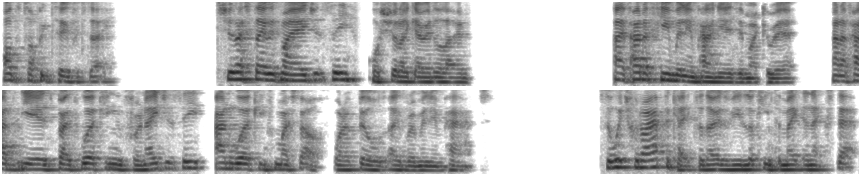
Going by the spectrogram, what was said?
On to topic two for today. Should I stay with my agency or should I go it alone? I've had a few million pound years in my career, and I've had years both working for an agency and working for myself, where I've billed over a million pounds. So, which would I advocate for those of you looking to make the next step?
